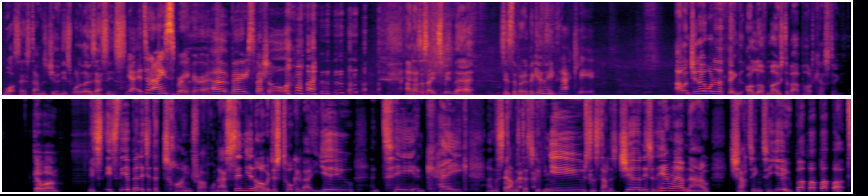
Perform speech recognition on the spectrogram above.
what's their standards journey? It's one of those S's. Yeah, it's an icebreaker, a very special one. And as I say, it's been there since the very beginning. exactly. Alan, do you know one of the things I love most about podcasting? Go on. It's it's the ability to time travel. Now, Cindy and I were just talking about you and tea and cake and the standards desk of news and standards journeys, and here I am now chatting to you. But but but but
